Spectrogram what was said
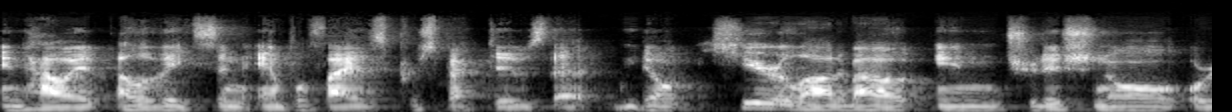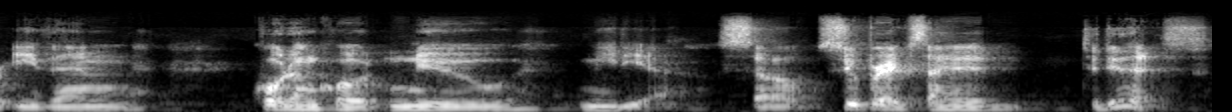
in how it elevates and amplifies perspectives that we don't hear a lot about in traditional or even quote unquote new media. So, super excited to do this.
